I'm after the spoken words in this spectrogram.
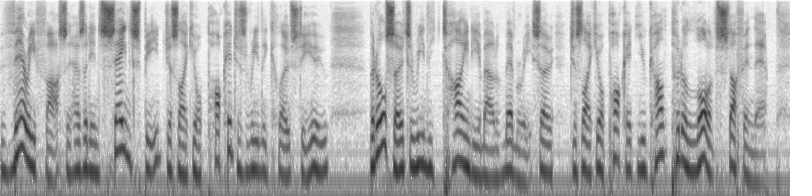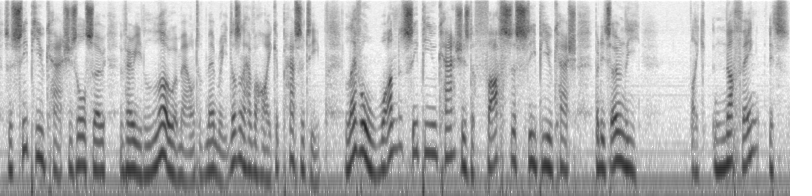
very fast. It has an insane speed, just like your pocket is really close to you but also it's a really tiny amount of memory. So just like your pocket you can't put a lot of stuff in there. So CPU cache is also a very low amount of memory. It doesn't have a high capacity. Level 1 CPU cache is the fastest CPU cache but it's only like nothing. It's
